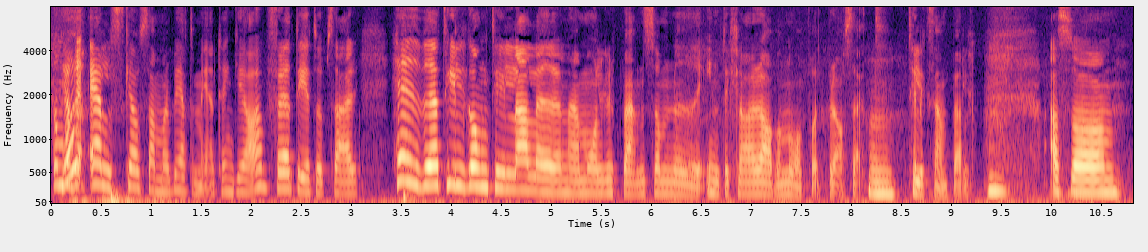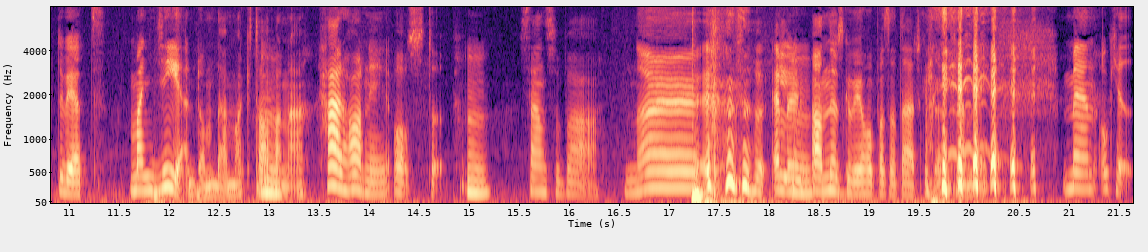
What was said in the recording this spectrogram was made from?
De borde älska att samarbeta med er tänker jag. För att det är typ så här Hej vi har tillgång till alla i den här målgruppen som ni inte klarar av att nå på ett bra sätt. Mm. Till exempel. Mm. Alltså du vet man ger de där makthavarna. Mm. Här har ni oss typ. Mm. Sen så bara nej. Eller mm. ja, nu ska vi hoppas att det här ska bli en. Men okej, okay,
